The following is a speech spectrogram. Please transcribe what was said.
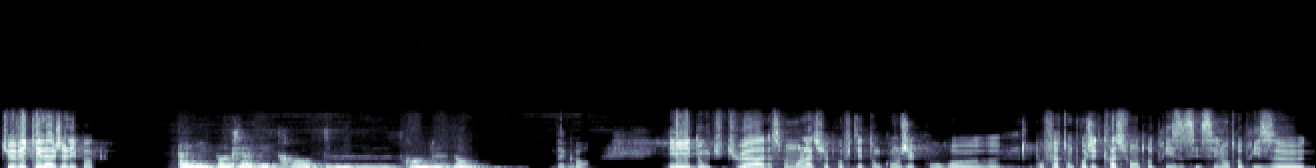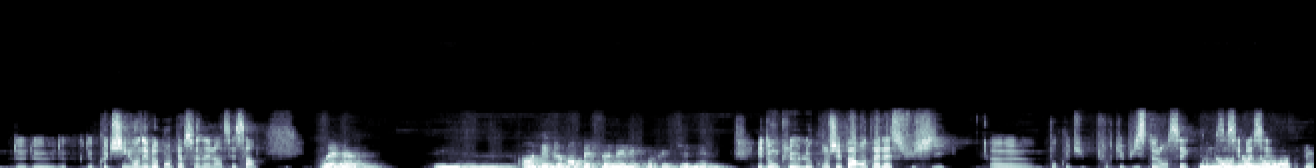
Tu avais quel âge à l'époque? À l'époque j'avais 30, euh, 32 ans. D'accord. Et donc tu, tu as à ce moment-là, tu as profité de ton congé pour euh, pour faire ton projet de création d'entreprise. C'est c'est une entreprise euh, de, de, de, de coaching en développement personnel, hein, c'est ça? Voilà. Euh, en développement personnel et professionnel. Et donc le, le congé parental a suffi euh, pour que tu pour que tu puisses te lancer? Comment non, ça s'est non, passé? non. En fait,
